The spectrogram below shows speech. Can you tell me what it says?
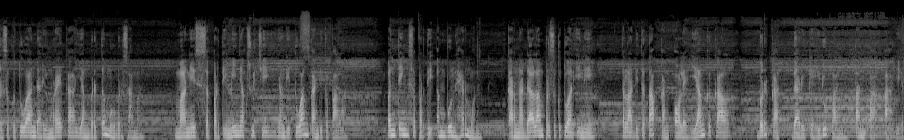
persekutuan dari mereka yang bertemu bersama. Manis seperti minyak suci yang dituangkan di kepala. Penting seperti embun Hermon, karena dalam persekutuan ini telah ditetapkan oleh yang kekal berkat dari kehidupan tanpa akhir.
